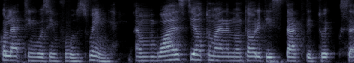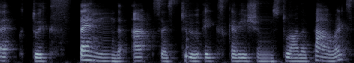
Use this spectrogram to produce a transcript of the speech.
collecting was in full swing. And whilst the Ottoman authorities started to, accept, to extend access to excavations to other powers,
